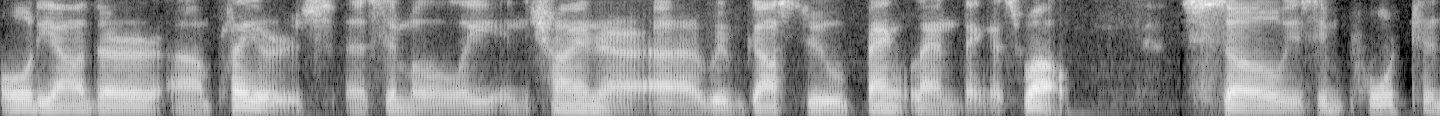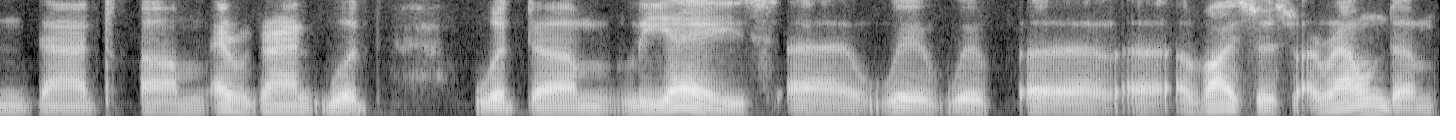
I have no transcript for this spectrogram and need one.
all the other uh, players uh, similarly in China uh, with regards to bank lending as well. So it's important that um, Evergrande would would um, liaise uh, with with uh, uh, advisors around them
